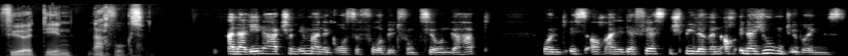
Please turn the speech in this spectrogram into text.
für den Nachwuchs. Annalena hat schon immer eine große Vorbildfunktion gehabt und ist auch eine der fairsten Spielerinnen, auch in der Jugend übrigens.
